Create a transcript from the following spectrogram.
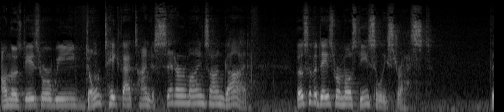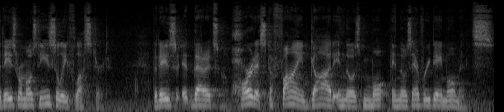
on those days where we don't take that time to set our minds on God, those are the days we're most easily stressed. The days we're most easily flustered. The days that it's hardest to find God in those, mo- in those everyday moments.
